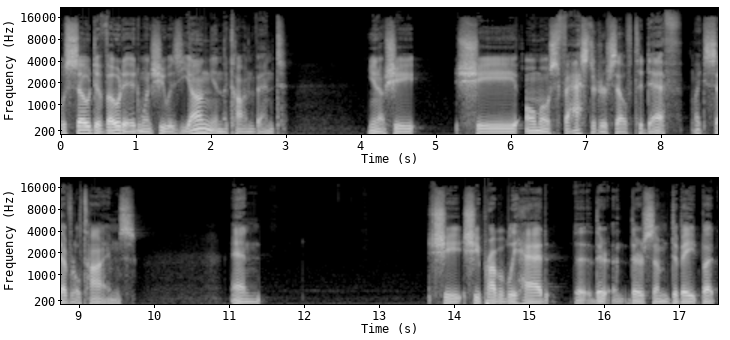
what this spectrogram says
was so devoted when she was young in the convent. You know, she she almost fasted herself to death like several times and she she probably had uh, there there's some debate but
